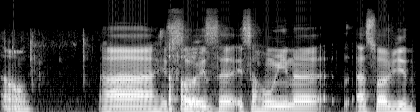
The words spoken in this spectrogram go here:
Não. Ah, tá isso, falando? isso, isso arruína a sua vida.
